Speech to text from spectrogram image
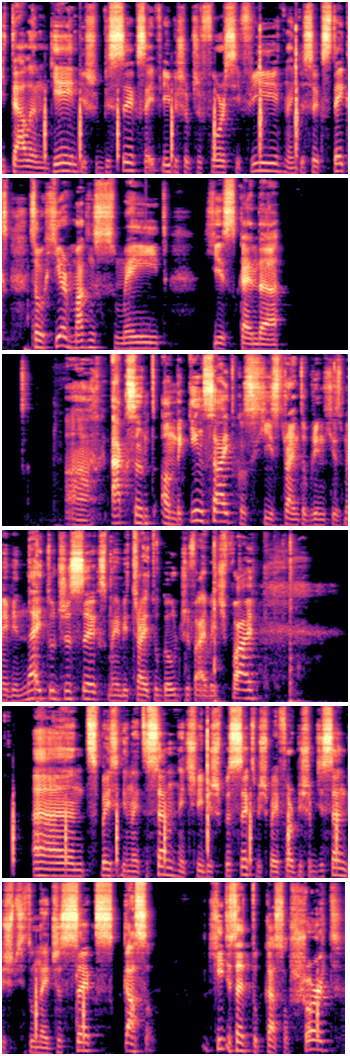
Italian game, bishop b6, a3, bishop g4, c3, 96 takes. So here Magnus made his kinda uh, accent on the king side because he's trying to bring his maybe knight to g6, maybe try to go g5, h5. And basically knight to7, h3, bishop e6, bishop a4, bishop d7, bishop c2, knight g6, castle. He decided to castle short,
